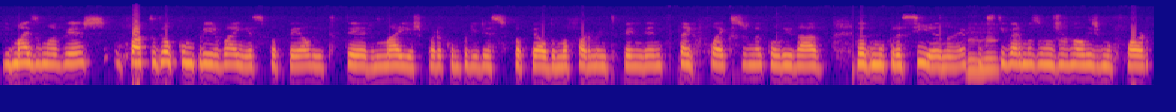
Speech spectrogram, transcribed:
E mais uma vez, o facto de ele cumprir bem esse papel e de ter meios para cumprir esse papel de uma forma independente tem reflexos na qualidade da democracia, não é? Porque uhum. se tivermos um jornalismo forte,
